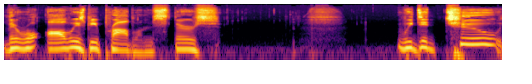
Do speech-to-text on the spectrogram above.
there will always be problems. There's, we did two,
